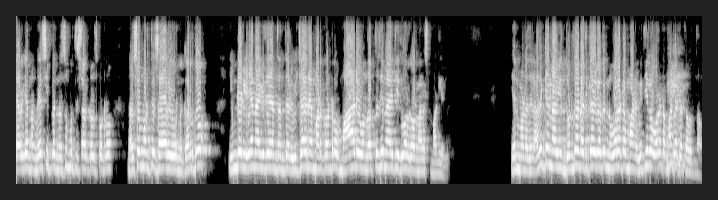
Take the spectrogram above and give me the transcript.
ಯಾರಿಗೆ? ನಮ್ಮ A C P Narasimhamurthy sir ಕಳ್ಸಿಕೊಟ್ರು. ನರಸಿಂಹಮೂರ್ತಿ ಸರ್ ಇವ್ರನ್ನ ಕರೆದು ಇಮಿಡಿಯೇಟ್ಲಿ ಏನಾಗಿದೆ ಅಂತಂತೇಳಿ ವಿಚಾರಣೆ ಮಾಡ್ಕೊಂಡ್ರು, ಮಾಡಿ ಒಂದು ಹತ್ತು ದಿನ ಆಯ್ತು ಇದುವರೆಗೂ ಅವ್ರನ್ನ ಅರೆಸ್ಟ್ ಮಾಡಲಿಲ್ಲ. ಏನ್ ಮಾಡೋದಿಲ್ಲ? ಅದಕ್ಕೆ ನಾವು ಈ ದೊಡ್ಡ ದೊಡ್ಡ ಅಧಿಕಾರಿಗಳಾದ್ರೆ ಹೋರಾಟ ಮಾಡಿ ವಿಧಿಲ್ಲ ಹೋರಾಟ ಮಾಡ್ಲೇಬೇಕಾಗುತ್ತೆ ನಾವು.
